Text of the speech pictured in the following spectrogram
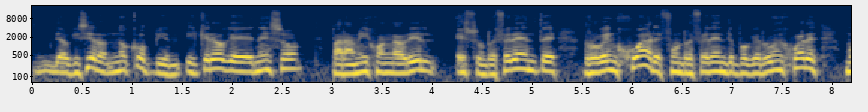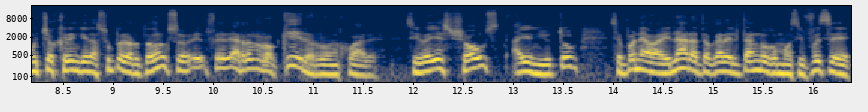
de lo que hicieron, no copien. Y creo que en eso, para mí, Juan Gabriel es un referente, Rubén Juárez fue un referente, porque Rubén Juárez, muchos creen que era súper ortodoxo, era re rockero Rubén Juárez. Si veis shows ahí en YouTube, se pone a bailar, a tocar el tango como si fuese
